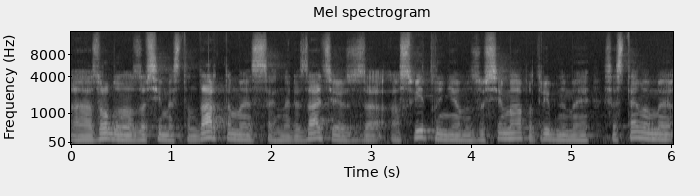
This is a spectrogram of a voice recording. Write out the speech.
е, зроблено за всіми стандартами, з сигналізацією, з освітленням, з усіма потрібними системами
